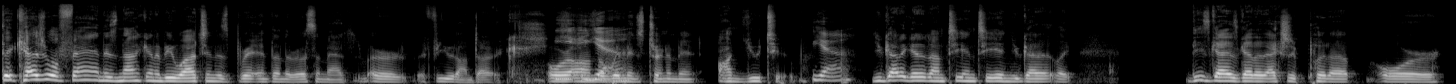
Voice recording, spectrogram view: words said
The casual fan is not going to be watching this Britt and Thunder Rosa match or feud on Dark or on yeah. the women's tournament on YouTube. yeah. you got to get it on TNT and you got to like these guys got to actually put up or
